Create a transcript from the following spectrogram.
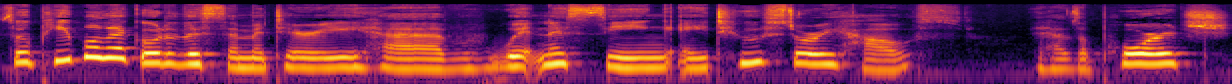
So, people that go to the cemetery have witnessed seeing a two story house. It has a porch.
